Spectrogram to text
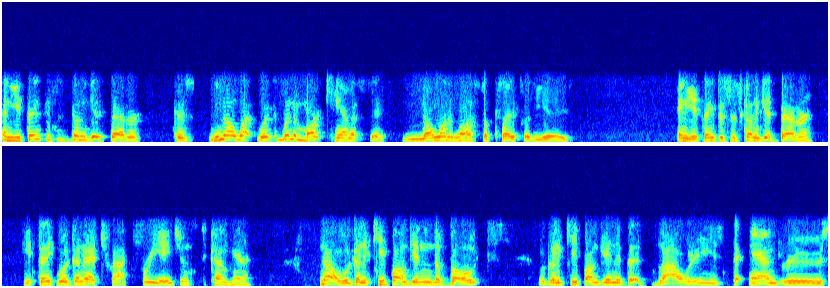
And you think this is going to get better? Because you know what? What, did Mark Canha say? No one wants to play for the A's. And you think this is going to get better? You think we're going to attract free agents to come here? No, we're going to keep on getting the Vogts. We're going to keep on getting the Lowries, the Andrews.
